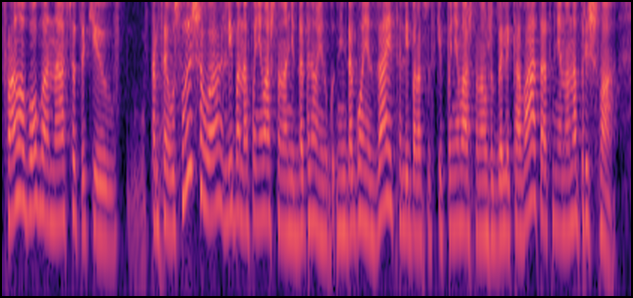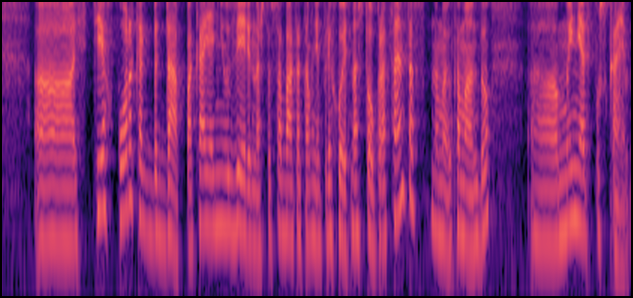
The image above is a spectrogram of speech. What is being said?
Слава богу, она все-таки в конце услышала, либо она поняла, что она не догонит, не догонит зайца, либо она все-таки поняла, что она уже далековато от меня, но она пришла. А, с тех пор, как бы, да, пока я не уверена, что собака ко мне приходит на 100% на мою команду, а, мы не отпускаем.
